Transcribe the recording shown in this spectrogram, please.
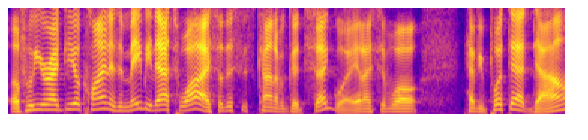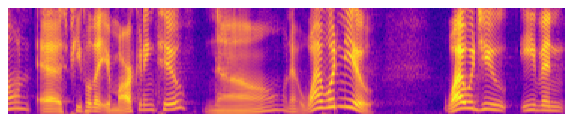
of who your ideal client is. And maybe that's why. So, this is kind of a good segue. And I said, well, have you put that down as people that you're marketing to? No. no. Why wouldn't you? Why would you even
